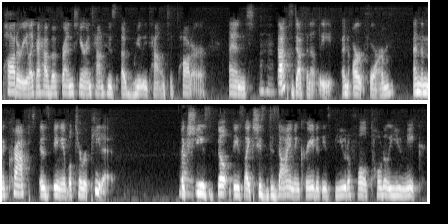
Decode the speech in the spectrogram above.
pottery, like I have a friend here in town who's a really talented potter, and mm-hmm. that's definitely an art form. And then the craft is being able to repeat it. Like Right. she's built these, like she's designed and created these beautiful, totally unique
